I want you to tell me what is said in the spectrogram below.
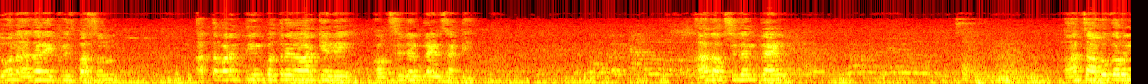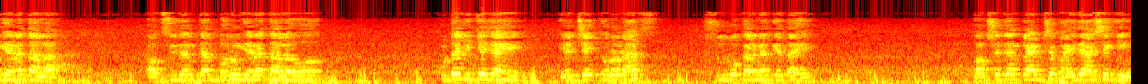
दोन हजार एकवीसपासून आतापर्यंत तीन पत्र व्यवहार केले ऑक्सिजन प्लॅन्टसाठी आज ऑक्सिजन प्लॅन्ट हा चालू करून घेण्यात आला. ऑक्सिजन त्यात भरून घेण्यात आलं व कुठं लिकेज आहे हे चेक करून आज सुरू करण्यात येत आहे. ऑक्सिजन प्लॅन्टचे फायदे असे की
